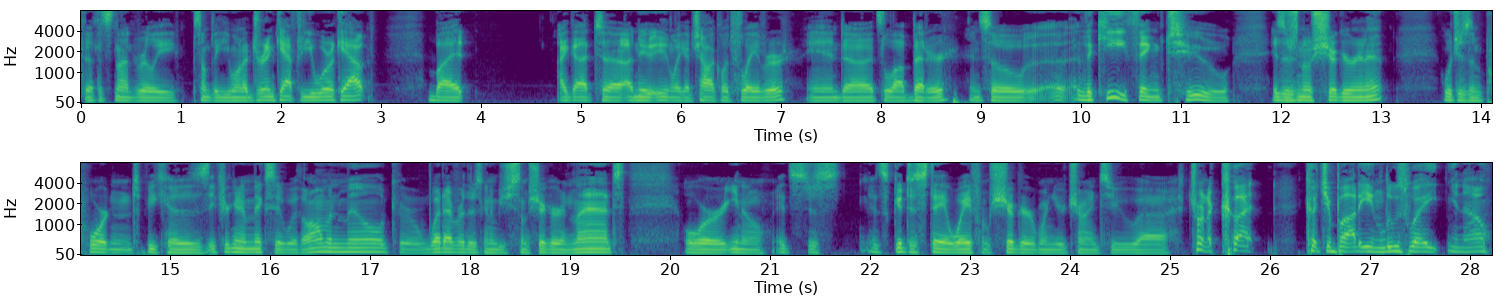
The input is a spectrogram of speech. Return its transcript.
that's not really something you want to drink after you work out. But I got uh, a new like a chocolate flavor, and uh, it's a lot better. And so uh, the key thing too is there's no sugar in it which is important because if you're going to mix it with almond milk or whatever, there's going to be some sugar in that. Or, you know, it's just, it's good to stay away from sugar when you're trying to, uh, trying to cut, cut your body and lose weight, you know?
